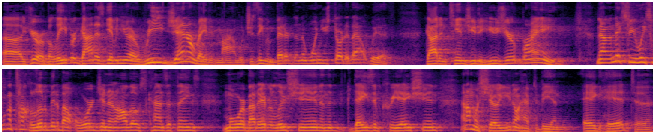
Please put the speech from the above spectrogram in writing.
uh, you're a believer, God has given you a regenerated mind, which is even better than the one you started out with. God intends you to use your brain. Now, in the next few weeks, we're going to talk a little bit about origin and all those kinds of things, more about evolution and the days of creation. And I'm going to show you you don't have to be an egghead to,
